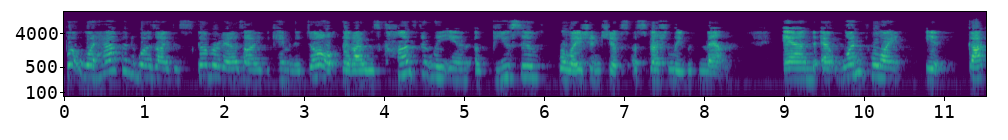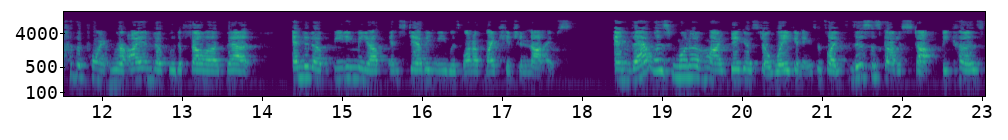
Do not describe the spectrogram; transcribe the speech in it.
But what happened was I discovered as I became an adult that I was constantly in abusive relationships, especially with men. And at one point, it got to the point where I ended up with a fella that ended up beating me up and stabbing me with one of my kitchen knives. And that was one of my biggest awakenings. It's like, this has got to stop because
